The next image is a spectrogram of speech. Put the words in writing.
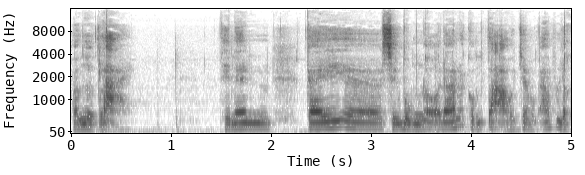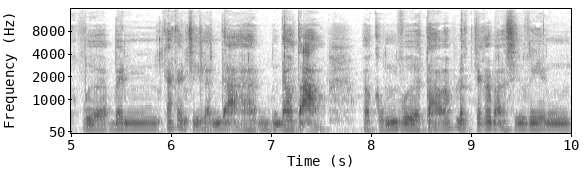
Và ngược lại thì nên cái ờ, sự bùng nổ đó nó cũng tạo cho một áp lực vừa bên các anh chị lãnh đạo, đào tạo và cũng vừa tạo áp lực cho các bạn sinh viên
